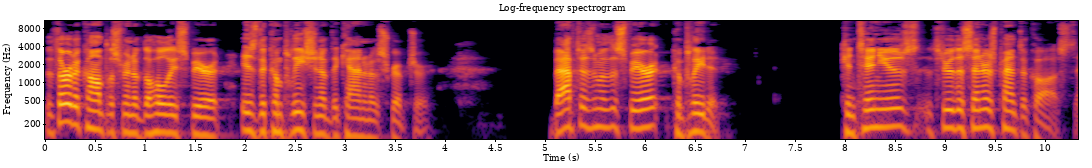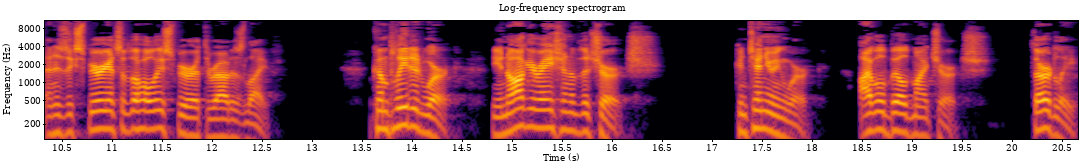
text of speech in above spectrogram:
the third accomplishment of the Holy Spirit is the completion of the canon of Scripture. Baptism of the Spirit, completed. Continues through the sinner's Pentecost and his experience of the Holy Spirit throughout his life. Completed work. The inauguration of the church. Continuing work. I will build my church. Thirdly,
